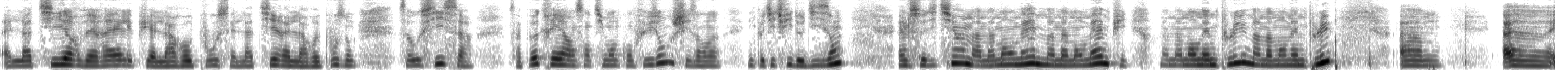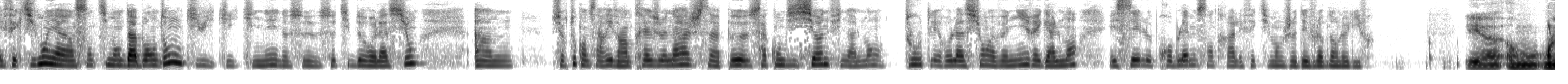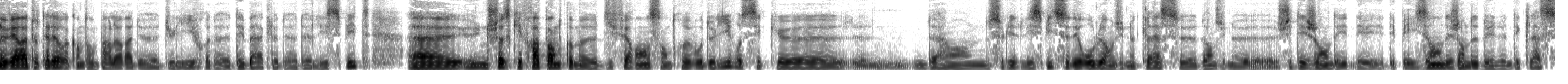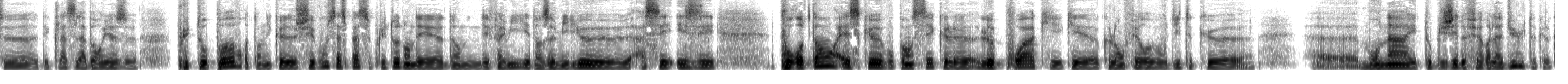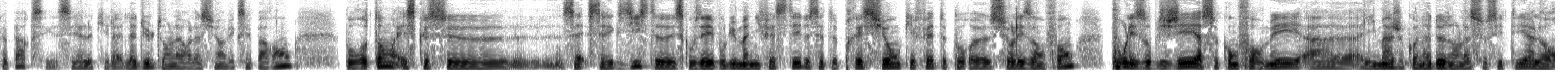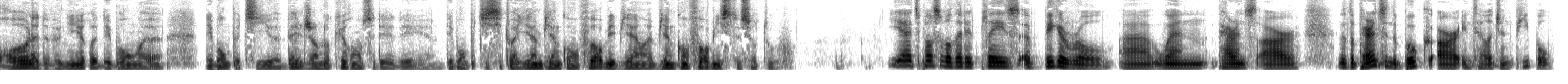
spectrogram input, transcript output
elle, l'attire vers elle et puis elle la repousse, elle l'attire, elle la repousse. Donc ça aussi, ça, peut créer un sentiment de confusion chez une petite fille de 10 ans. Elle se dit tiens, ma maman m'aime, ma maman m'aime, puis ma maman m'aime plus, ma maman m'aime plus. Euh, effectivement, il y a un sentiment d'abandon qui, naît de ce type de relation surtout quand ça arrive à un très jeune âge, ça, conditionne finalement toutes les relations à venir également. Et c'est le problème central, effectivement, que je développe dans le livre. Euh, on, le verra tout à l'heure quand on parlera du livre de débâcle de, de Lee euh, une chose qui est frappante comme différence entre vos deux livres, c'est que euh, celui de Lee se déroule dans une classe, chez des gens, des, paysans, des gens de, des classes, des classes laborieuses plutôt pauvres, tandis que chez vous, ça se passe plutôt dans des, dans des familles et dans un milieu assez aisé. Pour autant, est-ce que vous pensez que le, poids que l'on fait, vous dites que euh, Mona est obligée de faire l'adulte quelque part, c'est elle qui est l'adulte dans la relation avec ses parents. Pour autant, est-ce que ça, existe? Est-ce que vous avez voulu manifester de cette pression qui est faite euh, sur les enfants pour les obliger à se conformer à, l'image qu'on a d'eux dans la société, à leur rôle, à devenir des bons, euh, des bons petits Belges en l'occurrence, des, des, bons petits citoyens bien conformes et bien, bien conformistes surtout? Yeah, it's possible that it plays a bigger role uh, when parents are. The parents in the book are intelligent people.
